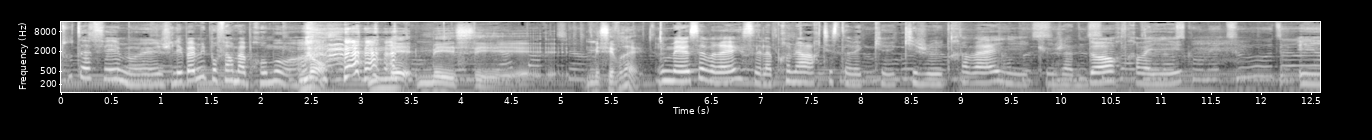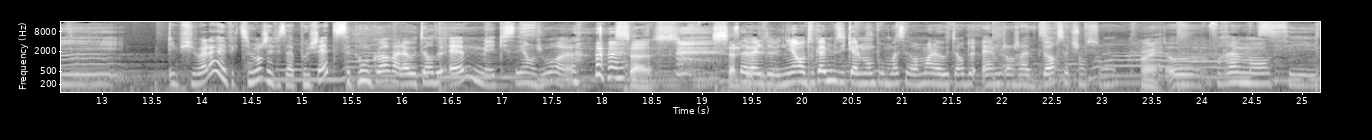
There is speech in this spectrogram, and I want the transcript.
Tout à fait, mais je l'ai pas mis pour faire ma promo. hein. Non, mais, mais c'est mais c'est vrai. Mais c'est vrai c'est la première artiste avec euh, qui je travaille et que j'adore travailler. Et, et puis voilà, effectivement, j'ai fait sa pochette. C'est pas encore à la hauteur de M, mais qui sait, un jour, euh, Ça, ça, ça va le devenir. En tout cas, musicalement, pour moi, c'est vraiment à la hauteur de M. Genre, j'adore cette chanson. Ouais. Oh, vraiment, c'est.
